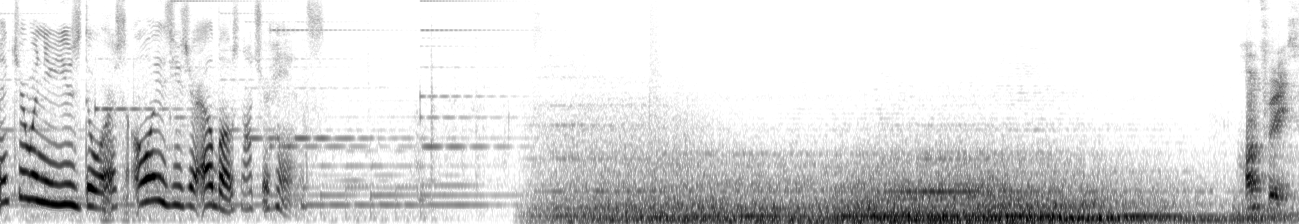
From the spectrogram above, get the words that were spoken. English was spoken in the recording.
Make sure when you use doors, always use your elbows, not your hands. Humphreys,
